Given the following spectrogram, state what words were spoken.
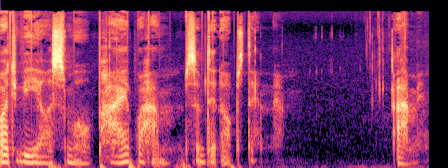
og at vi også må pege på ham som den opstandende. Amen.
